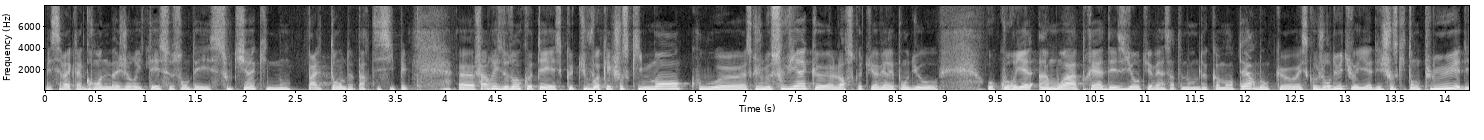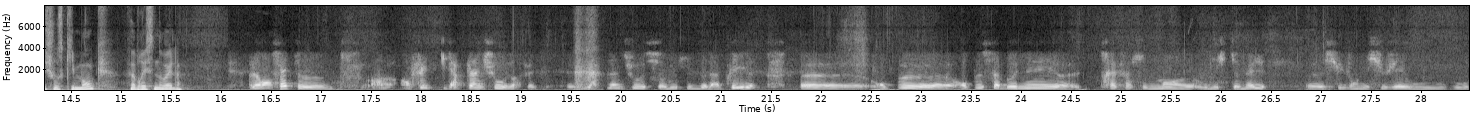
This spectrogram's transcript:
Mais c'est vrai que la grande majorité ce sont des soutiens qui n'ont pas le temps de participer. Euh, Fabrice de ton côté, est-ce que tu vois quelque chose qui manque ou est-ce que je me souviens que lorsque tu avais répondu au, au, courriel un mois après adhésion, tu avais un certain nombre de commentaires. Donc est-ce qu'aujourd'hui tu vois y a des choses qui t'ont plu, il y a des choses qui manquent. Fabrice Noël. Alors en fait, euh, en fait, il y a plein de choses en fait. Il y a plein de choses sur le site de l'April. Euh, on peut, euh, on peut s'abonner très facilement aux listes mail suivant les sujets ou,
